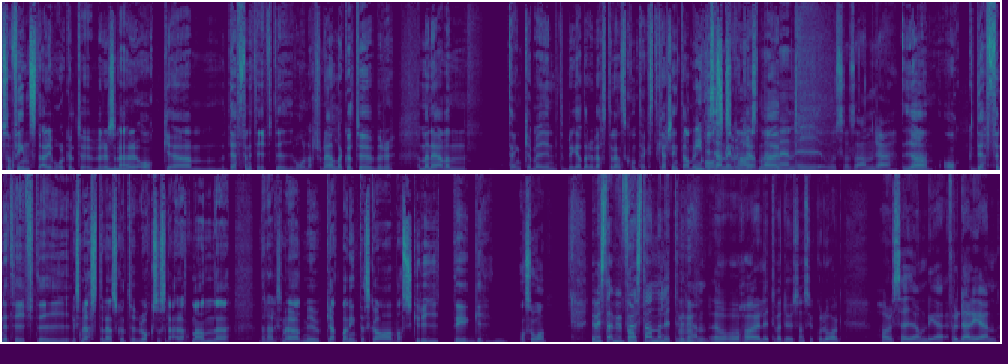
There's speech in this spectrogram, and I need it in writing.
som finns där i vår kultur mm. sådär, och um, definitivt i vår nationella kultur men även tänka mig i en lite bredare västerländsk kontext. Kanske inte amerikansk Inte så amerikansk men, men i, hos oss andra. Ja, ja, och definitivt i liksom österländsk kultur också sådär att man, eh, den här liksom ödmjuka, att man inte ska vara skrytig mm. och så. Jag vill, stanna, får jag stanna lite vid mm. den och, och höra lite vad du som psykolog har att säga om det. För det där, är en,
